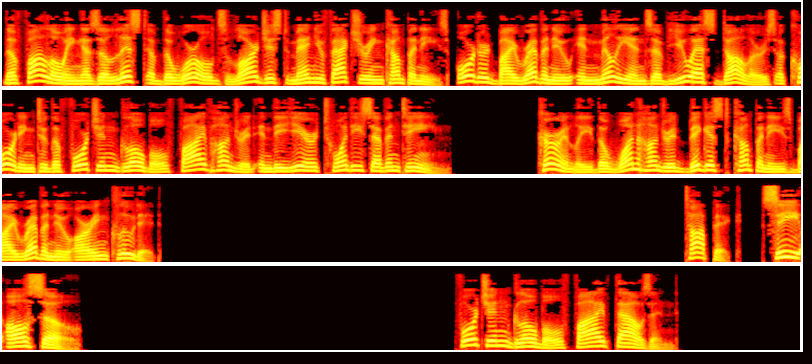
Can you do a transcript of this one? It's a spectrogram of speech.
The following is a list of the world's largest manufacturing companies, ordered by revenue in millions of US dollars according to the Fortune Global 500 in the year 2017. Currently the 100 biggest companies by revenue are included. See also Fortune Global 5000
